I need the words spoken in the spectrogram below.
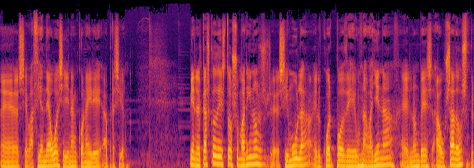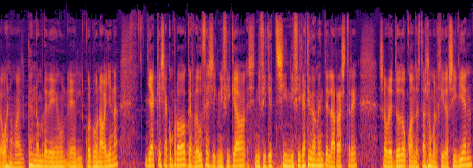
eh, se vacían de agua y se llenan con aire a presión. Bien, el casco de estos submarinos eh, simula el cuerpo de una ballena, el nombre es Ausados, pero bueno, el, nombre del cuerpo de una ballena, ya que se ha comprobado que reduce significa- significa- significativamente el arrastre, sobre todo cuando están sumergidos. Si bien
